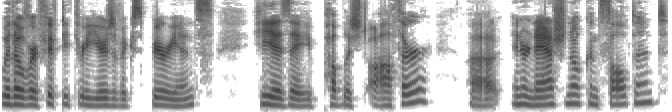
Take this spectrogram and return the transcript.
with over 53 years of experience. He is a published author, uh, international consultant,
